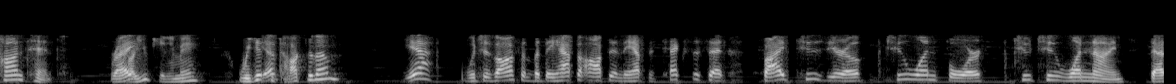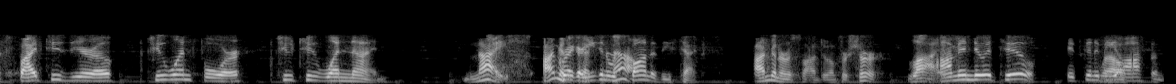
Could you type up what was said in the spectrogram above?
content. Right? Are you kidding me? We get Yep. to talk to them? Yeah, which is awesome. But they have to opt in. They have to text us at 520-214-2219. That's 520-214-2219. Nice. I'm to are you going to respond to these texts? I'm going to respond to them for sure. Live. I'm into it too. It's going to be Well- awesome,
